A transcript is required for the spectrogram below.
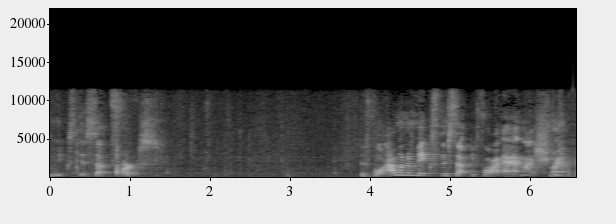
Mix this up first. Before, I want to mix this up before I add my shrimp.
